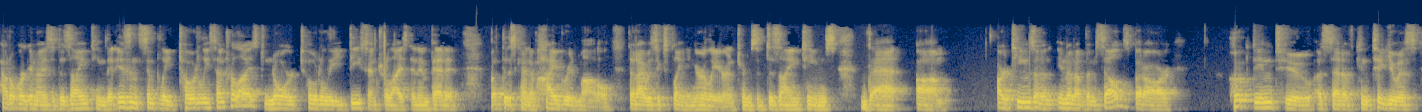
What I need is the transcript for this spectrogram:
how to organize a design team that isn't simply totally centralized nor totally decentralized and embedded, but this kind of hybrid model that I was explaining earlier in terms of design teams that um, are teams in, in and of themselves, but are hooked into a set of contiguous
